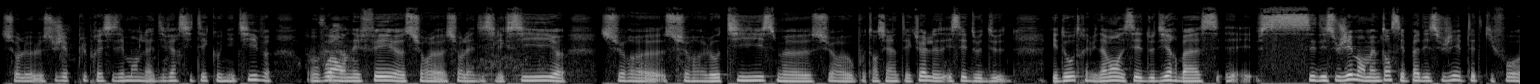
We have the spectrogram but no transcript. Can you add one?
sur le, le, sujet plus précisément de la diversité cognitive, on voit en effet euh, sur, le, sur la dyslexie, euh, sur, sur l'autisme, sur le potentiel intellectuel, essayer de, de et d'autres évidemment, essayer de dire, bah, c'est des sujets, mais en même temps, c'est pas des sujets. Et peut-être qu'il faut,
